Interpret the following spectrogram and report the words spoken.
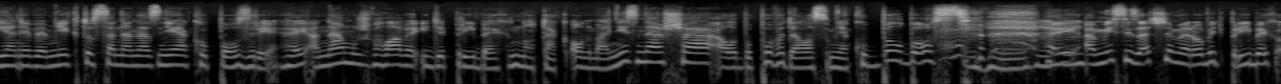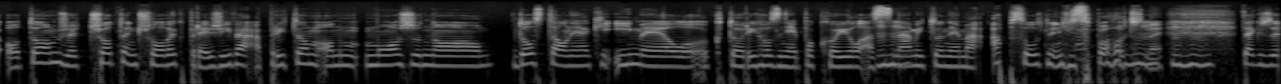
ja neviem, niekto sa na nás nejako pozrie, hej, a nám už v hlave ide príbeh, no tak on ma neznáša, alebo povedala som nejakú blbosť, mm-hmm. hej, a my si začneme robiť príbeh o tom, že čo ten človek prežíva a pritom on možno dostal nejaký e-mail, ktorý ho znepokojil a mm-hmm. s mhm. nami to nemá absolútne nič spoločné. Mm-hmm. Takže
